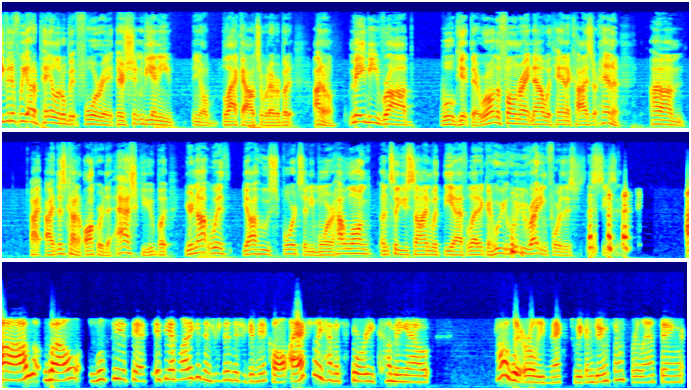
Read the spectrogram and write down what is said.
Even if we got to pay a little bit for it, there shouldn't be any, you know, blackouts or whatever. But I don't know. Maybe Rob will get there. We're on the phone right now with Hannah Keyser. Hannah, um, I, I this is kind of awkward to ask you, but you're not with Yahoo Sports anymore. How long until you sign with the Athletic, and who, who are you writing for this this season? Um, well, we'll see if the if the athletic is interested, they should give me a call. I actually have a story coming out probably early next week. I'm doing some freelancing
